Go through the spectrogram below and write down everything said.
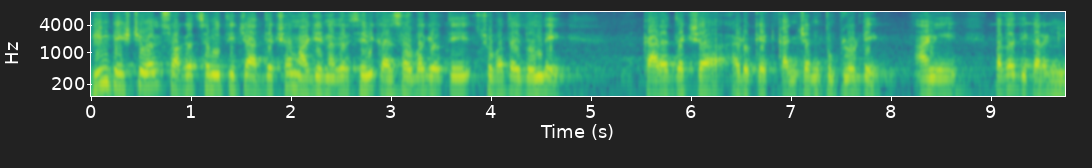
भीम फेस्टिवल स्वागत समितीच्या अध्यक्षा माजी नगरसेविका सौभाग्यवती शुभाताई दोंदे कार्याध्यक्ष ॲडव्होकेट कांचन तुपलोटे आणि पदाधिकाऱ्यांनी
